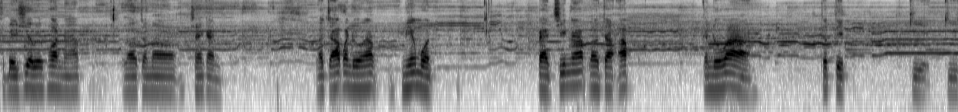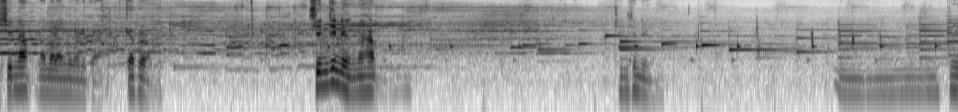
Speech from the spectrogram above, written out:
สเปเชียลเวพอนนะครับ เราจะมาใช้กัน เราจะอัพกันดูนะครับมีทั้งหมด 8 ชิ้นนะครับ เราจะอัพกันดูว่าจะติดกี่กี่ชิ้นนะเรามาลองดูกันดีกว่าแก้เพิ่ม ชิ้นที่หนึ่งนะครับ ชิ้นที่หนึ่งนี่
